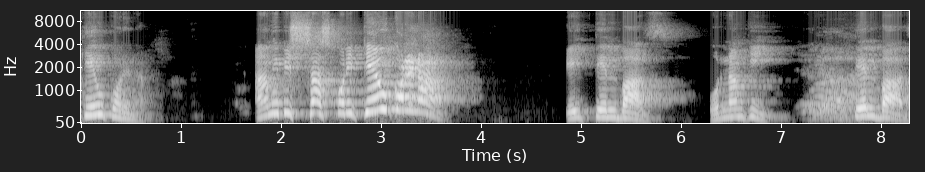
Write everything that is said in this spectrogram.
কেউ করে না। আমি বিশ্বাস করি কেউ করে না। এই তেলবাজ, ওর নাম কি? তেলবাজ।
